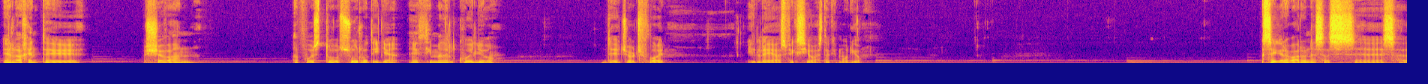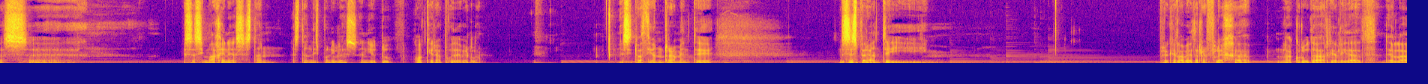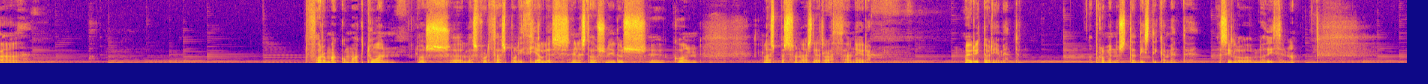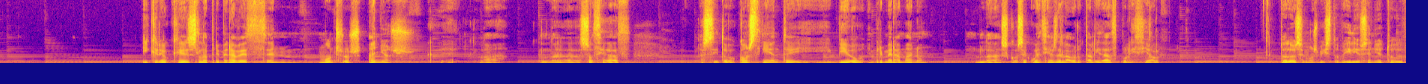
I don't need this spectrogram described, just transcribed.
El agente Chevan ha puesto su rodilla encima del cuello de George Floyd y le asfixió hasta que murió. Se grabaron esas eh, esas eh, esas imágenes están están disponibles en YouTube, cualquiera puede verla. Una situación realmente desesperante y... pero que a la vez refleja la cruda realidad de la forma como actúan eh, las fuerzas policiales en Estados Unidos eh, con las personas de raza negra, mayoritariamente, o por lo menos estadísticamente, así lo, lo dicen, ¿no? y creo que es la primera vez en muchos años que la, sociedad ha sido consciente y, vio en primera mano las consecuencias de la brutalidad policial. Todos hemos visto vídeos en YouTube,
